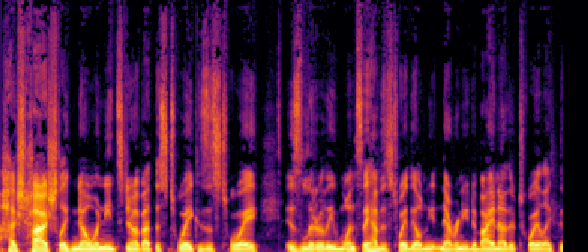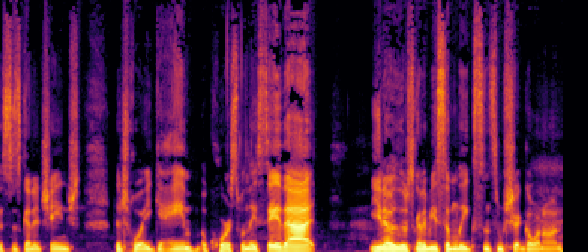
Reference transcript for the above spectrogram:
hush hush. Like, no one needs to know about this toy because this toy is literally once they have this toy, they'll need, never need to buy another toy. Like, this is going to change the toy game. Of course, when they say that, you know, there's going to be some leaks and some shit going on.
